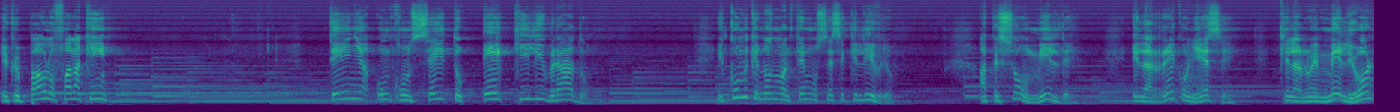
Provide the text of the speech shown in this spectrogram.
É o que o Paulo fala aqui tenha um conceito equilibrado. E como é que nós mantemos esse equilíbrio? A pessoa humilde, ela reconhece que ela não é melhor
